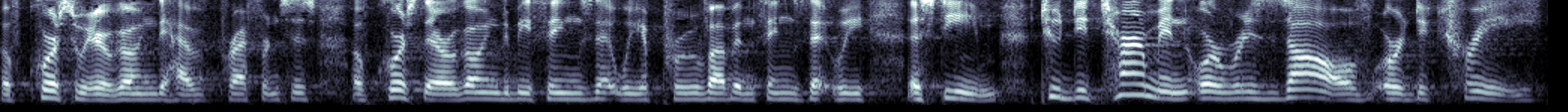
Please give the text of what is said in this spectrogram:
Of course, we are going to have preferences. Of course, there are going to be things that we approve of and things that we esteem. To determine or resolve or decree.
